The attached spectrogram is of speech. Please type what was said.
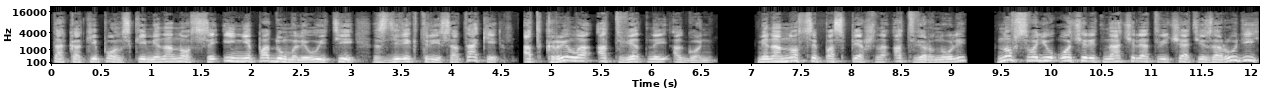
так как японские миноносцы и не подумали уйти с директрис атаки, открыла ответный огонь. Миноносцы поспешно отвернули, но в свою очередь начали отвечать из орудий,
